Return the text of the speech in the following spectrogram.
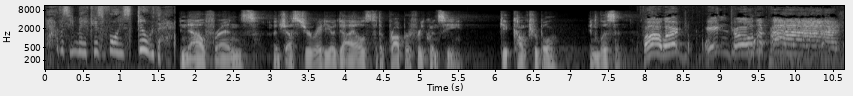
How does he make his voice do that? And now, friends, adjust your radio dials to the proper frequency. Get comfortable and listen. Forward into the past!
